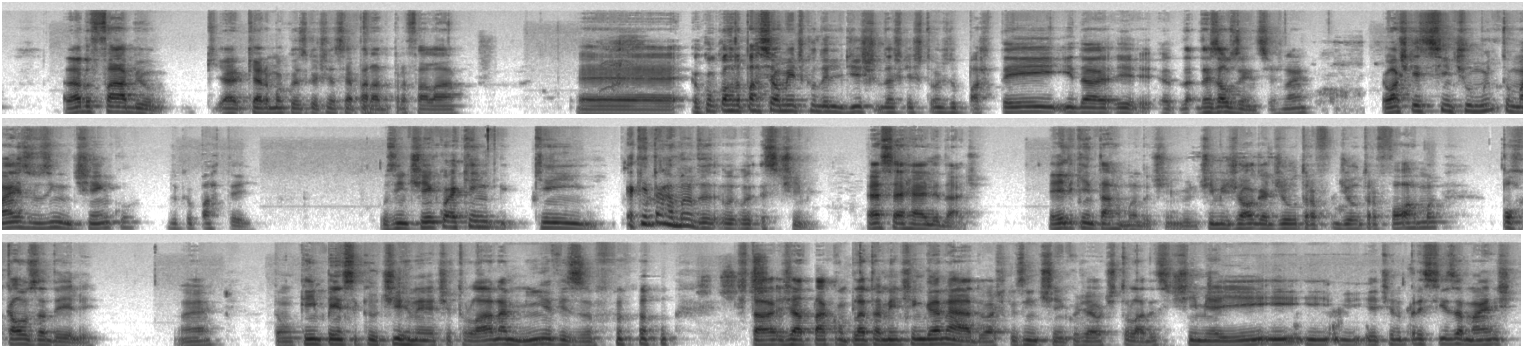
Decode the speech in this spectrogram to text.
Lá do Fábio, que era uma coisa que eu tinha separado para falar, é, eu concordo parcialmente quando ele diz das questões do Partey e, da, e das ausências, né? Eu acho que ele sentiu muito mais o Zinchenko do que o Partey. O Zinchenko é quem, quem é quem tá armando esse time. Essa é a realidade. É ele quem está armando o time. O time joga de outra, de outra forma por causa dele. Né? Então, quem pensa que o Tierney é titular, na minha visão, está, já está completamente enganado. Eu acho que o Zinchenko já é o titular desse time aí e, e, e a gente não precisa mais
